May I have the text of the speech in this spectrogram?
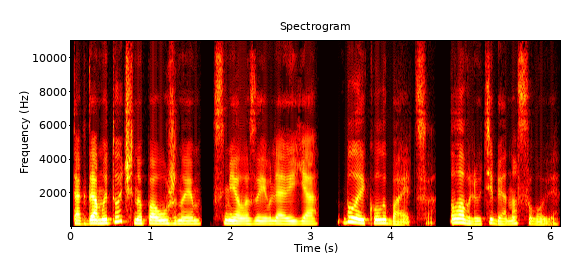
Тогда мы точно поужинаем, смело заявляю я. Блейк улыбается. Ловлю тебя на слове.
